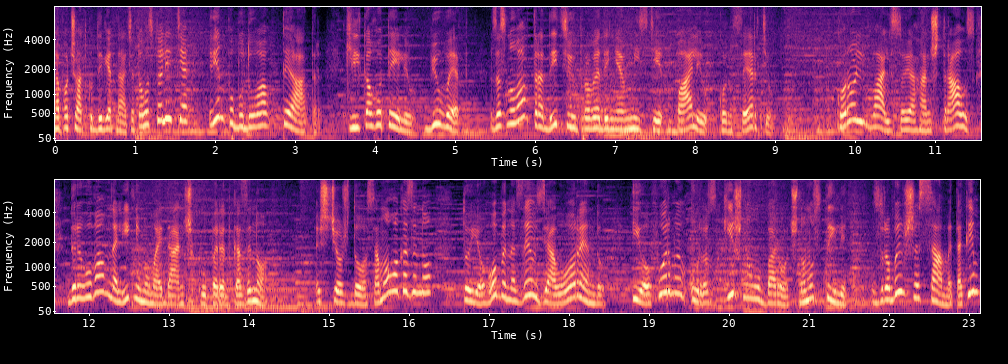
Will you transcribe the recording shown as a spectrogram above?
На початку 19 століття він побудував театр, кілька готелів, бювет, заснував традицію проведення в місті балів, концертів. Король вальсу Яган Штраус диригував на літньому майданчику перед казино. Що ж до самого казино, то його Беназе взяв у оренду і оформив у розкішному барочному стилі, зробивши саме таким,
